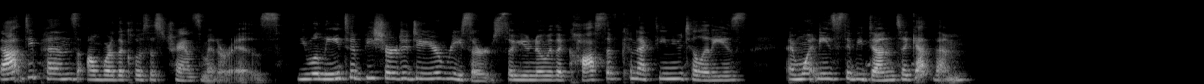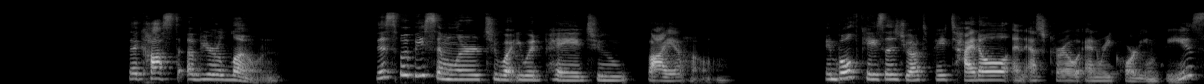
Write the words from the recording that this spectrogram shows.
That depends on where the closest transmitter is. You will need to be sure to do your research so you know the cost of connecting utilities and what needs to be done to get them. The cost of your loan. This would be similar to what you would pay to buy a home. In both cases, you have to pay title and escrow and recording fees.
